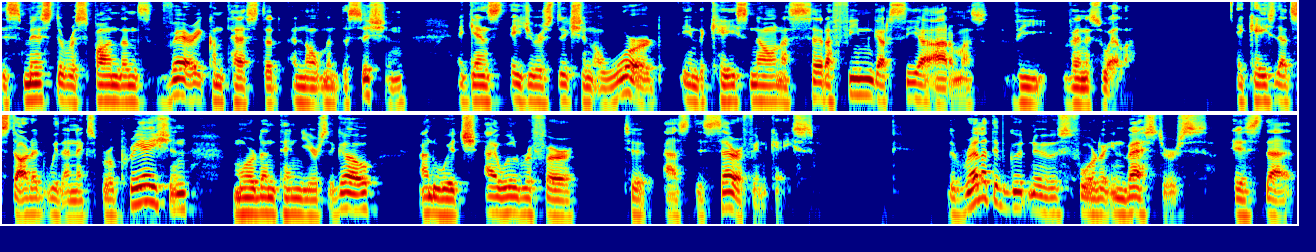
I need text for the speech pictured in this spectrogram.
dismissed the respondent's very contested annulment decision against a jurisdiction award in the case known as Serafin Garcia Armas v. Venezuela, a case that started with an expropriation more than 10 years ago and which I will refer to as the Serafin case. The relative good news for the investors is that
